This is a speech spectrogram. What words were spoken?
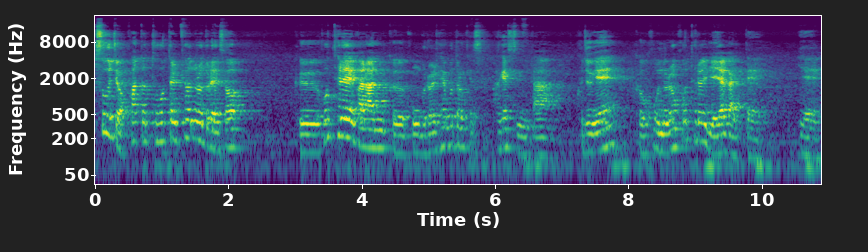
2죠. 파트 2 호텔 편으로 들어서 그 호텔에 관한 그 공부를 해보도록 했- 하겠습니다. 그 중에 그 오늘은 호텔을 예약할 때, 예.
